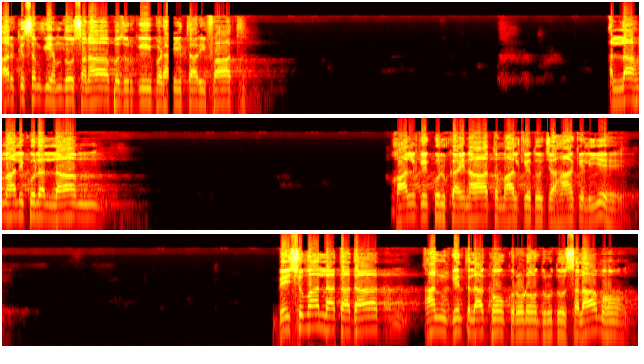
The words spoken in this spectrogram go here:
ہر قسم کی حمد و ثنا، بزرگی، بڑھائی، تعریفات۔ اللہ مالک العلام خال کے کل کائنات، مال کے دو جہاں کے لیے ہے۔ بے شمار لا تعداد، ان گنت لاکھوں، کروڑوں درود و سلام ہوں۔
